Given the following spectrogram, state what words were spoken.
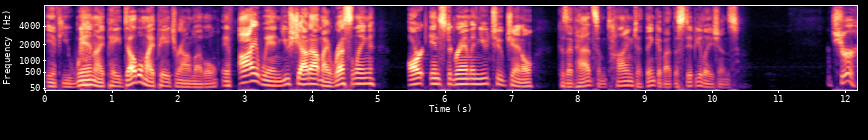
If you win, I pay double my Patreon level. If I win, you shout out my wrestling, art, Instagram, and YouTube channel because I've had some time to think about the stipulations. sure.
